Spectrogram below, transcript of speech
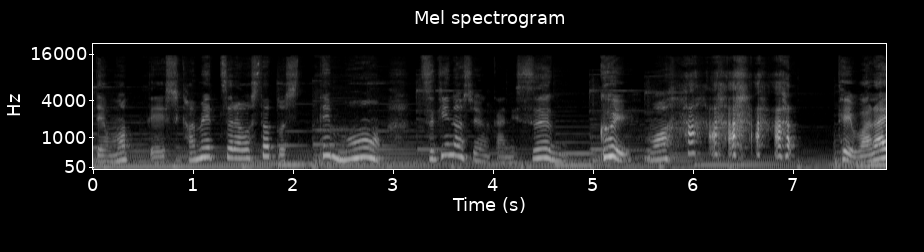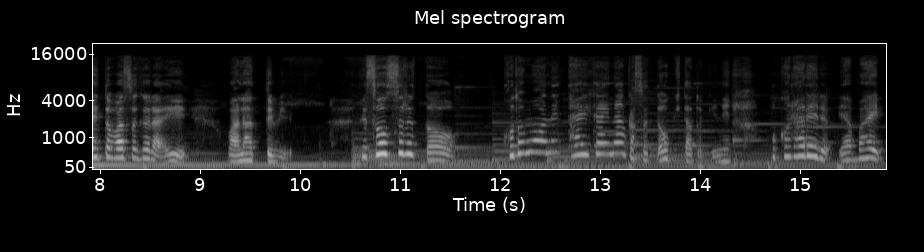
って思ってしかめっ面をしたとしても次の瞬間にすっごいもうハハハハハって笑い飛ばすぐらい笑ってみる。でそうすると子供はね大概なんかそうやって起きた時に怒られるやばい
